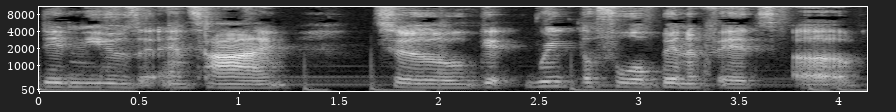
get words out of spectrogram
didn't use it in time to get reap the full benefits of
